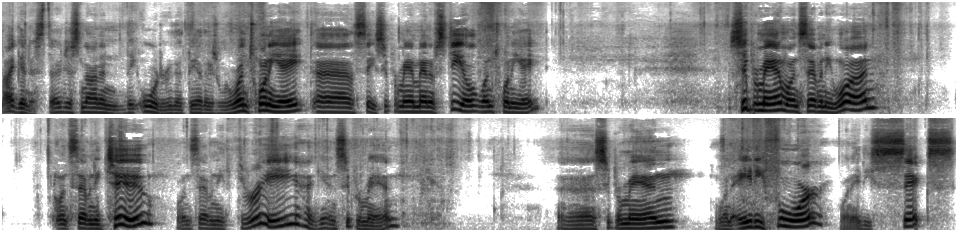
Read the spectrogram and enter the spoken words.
My goodness, they're just not in the order that the others were. 128, uh, let's see, Superman Man of Steel, 128. Superman, 171. 172, 173, again, Superman. Uh, Superman 184, 186,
